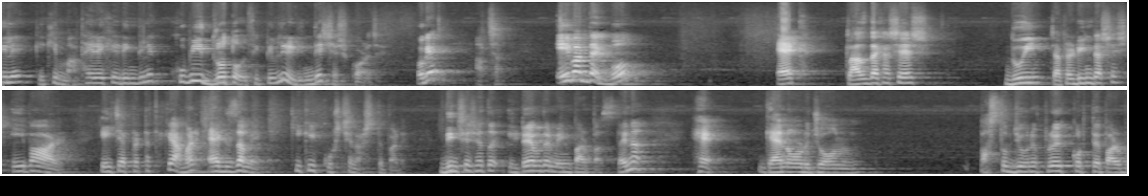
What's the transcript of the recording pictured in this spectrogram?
দিলে, কি কি মাথায় রেখে রিডিং দিলে খুবই দ্রুত এফেক্টিভলি রিডিং দিয়ে শেষ করা যায়। ওকে আচ্ছা এইবার দেখব, এক ক্লাস দেখা শেষ। দুই চ্যাপ্টার রিডিংটা শেষ। এইবার এই চ্যাপ্টারটা থেকে আমার এক্সামে কি কি কোশ্চেন আসতে পারে? দিন শেষে তো এটাই আমাদের মেইন পারপাস তাই না? হ্যাঁ জ্ঞান অর্জন, বাস্তব জীবনে প্রয়োগ করতে পারব,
